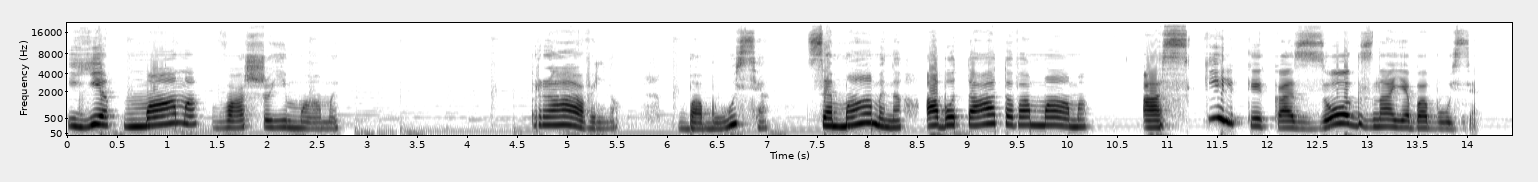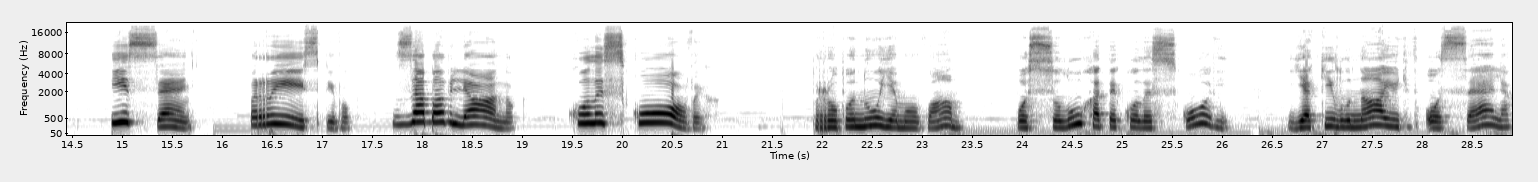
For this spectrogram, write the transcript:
є мама вашої мами? Правильно, бабуся це мамина або татова мама. А скільки казок знає бабуся? Пісень, приспівок, забавлянок, колискових. Пропонуємо вам послухати колискові, які лунають в оселях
